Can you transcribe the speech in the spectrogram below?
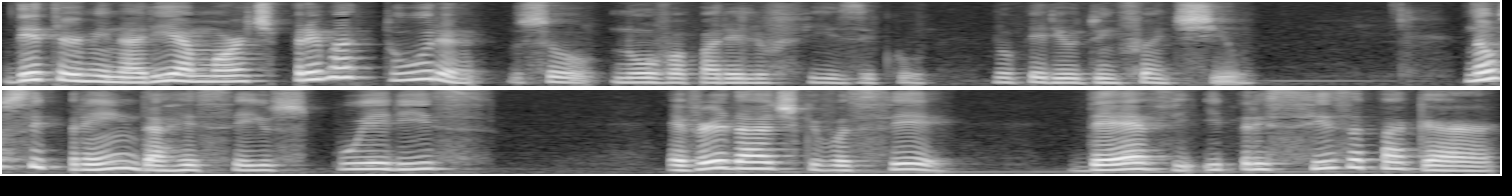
determinaria a morte prematura do seu novo aparelho físico no período infantil. Não se prenda a receios pueris é verdade que você deve e precisa pagar,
